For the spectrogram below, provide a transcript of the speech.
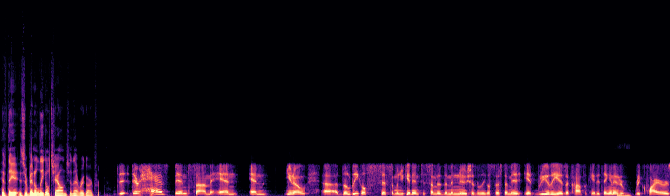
have they? Has there been a legal challenge in that regard? For, there has been some, and and you know uh, the legal system. When you get into some of the minutia of the legal system, it it really is a complicated thing, and it requires.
